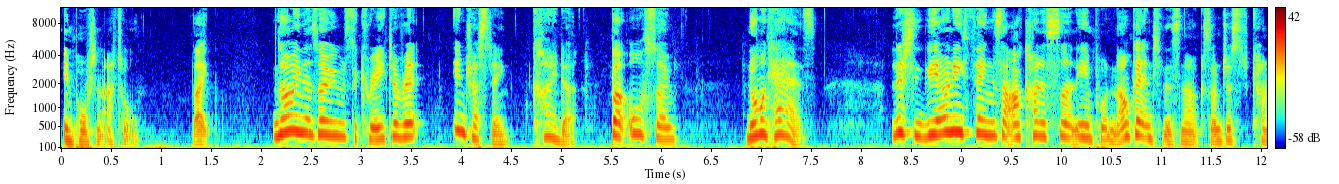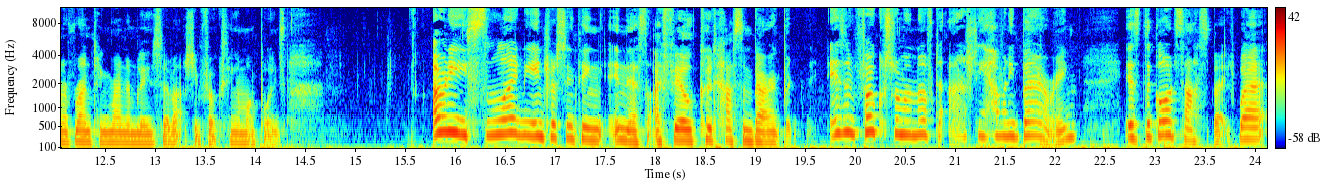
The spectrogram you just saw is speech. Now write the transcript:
important at all. Like, knowing that Zoe was the creator of it, interesting, kinda. But also, no one cares. Literally, the only things that are kind of slightly important, I'll get into this now because I'm just kind of ranting randomly instead of actually focusing on my points only slightly interesting thing in this I feel could have some bearing, but isn't focused on enough to actually have any bearing, is the gods aspect, where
